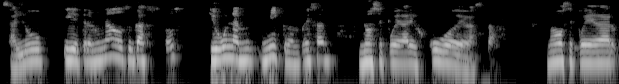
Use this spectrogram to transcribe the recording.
salud y determinados gastos que una microempresa no se puede dar el jugo de gastar. No se puede dar,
